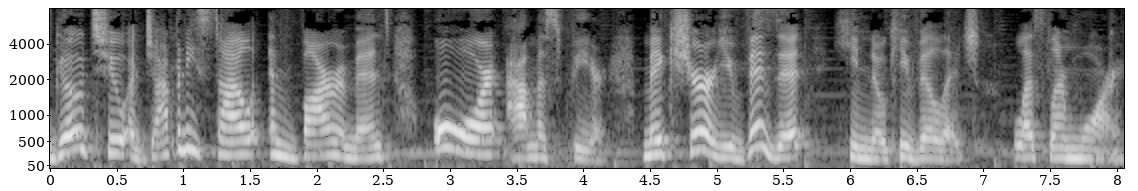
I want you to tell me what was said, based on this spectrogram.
go to a Japanese style environment or atmosphere, make sure you visit Hinoki Village. Let's learn more.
